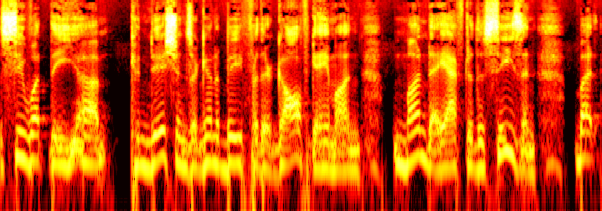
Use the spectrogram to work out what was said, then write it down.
see what the uh, conditions are going to be for their golf game on Monday after the season. But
